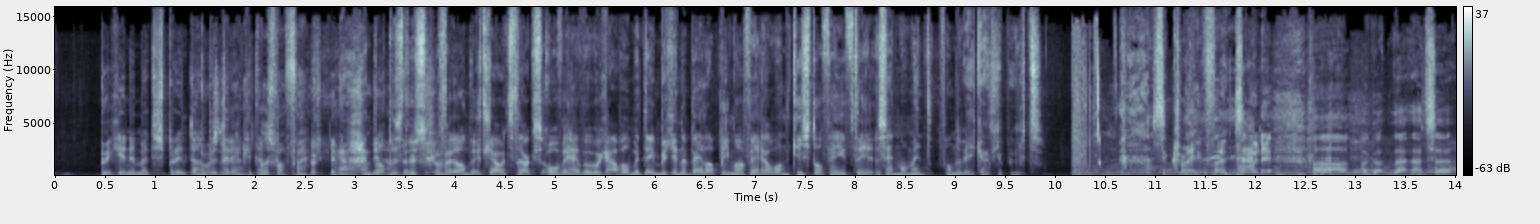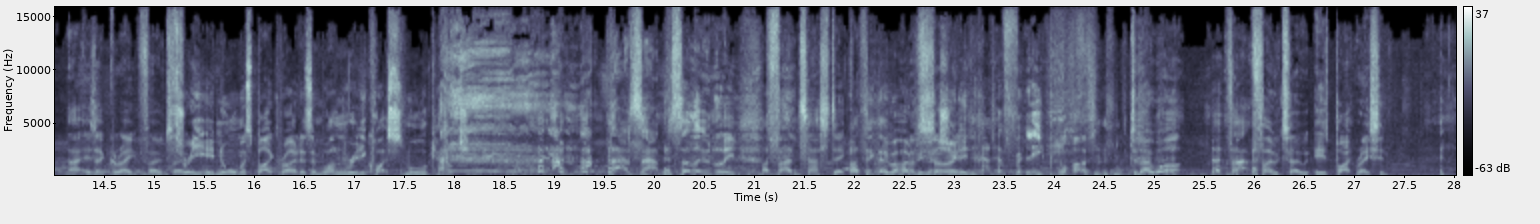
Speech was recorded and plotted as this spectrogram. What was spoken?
beginnen met de sprint aan te trekken. Het, was wat ver. Ja, en dat is dus veranderd. Gaan we het straks over hebben. We gaan wel meteen beginnen bij La Primavera. Want Christophe heeft er zijn moment van de week uitgepuurd. That's a great photo, isn't it? Oh, I got that. That's a that is a great photo. Three enormous bike riders and one really quite small couch. That's absolutely fantastic. I think they were hoping that Julian Alaphilippe won. Do you know what? That photo is bike racing.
